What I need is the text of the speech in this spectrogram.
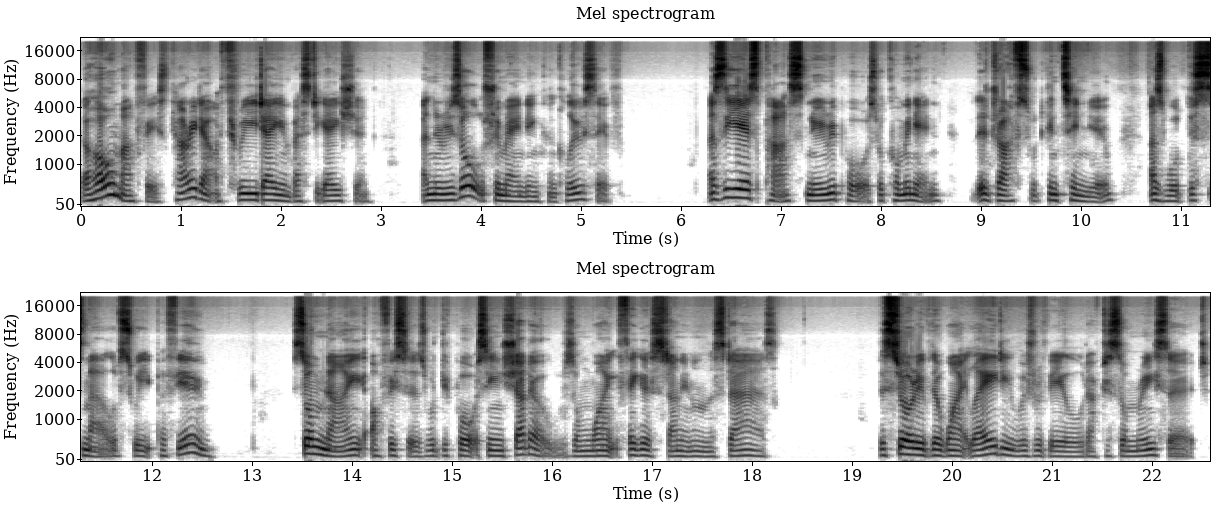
The Home Office carried out a three day investigation, and the results remained inconclusive. As the years passed, new reports were coming in that the drafts would continue, as would the smell of sweet perfume. Some night, officers would report seeing shadows and white figures standing on the stairs. The story of the White Lady was revealed after some research,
